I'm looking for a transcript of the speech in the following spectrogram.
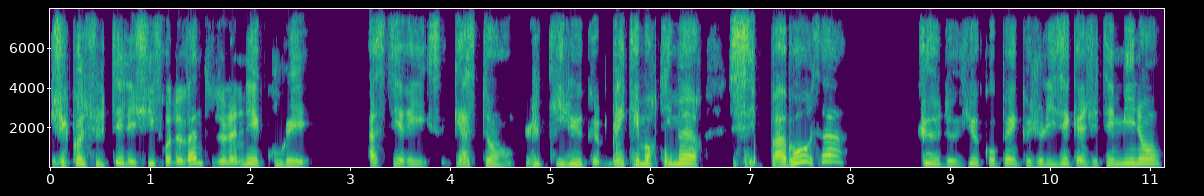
J'ai consulté les chiffres de vente de l'année écoulée. Astérix, Gaston, Lucky Luke, Blake et Mortimer, c'est pas beau ça? Que de vieux copains que je lisais quand j'étais minot.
